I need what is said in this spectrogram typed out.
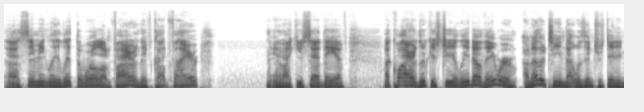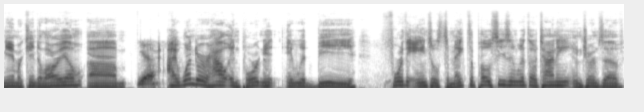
uh, seemingly lit the world on fire and they've caught fire. And like you said, they have acquired Lucas Giolito. They were another team that was interested in Jeimer Candelario. Um, Yeah. I wonder how important it would be for the Angels to make the postseason with Ohtani in terms of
